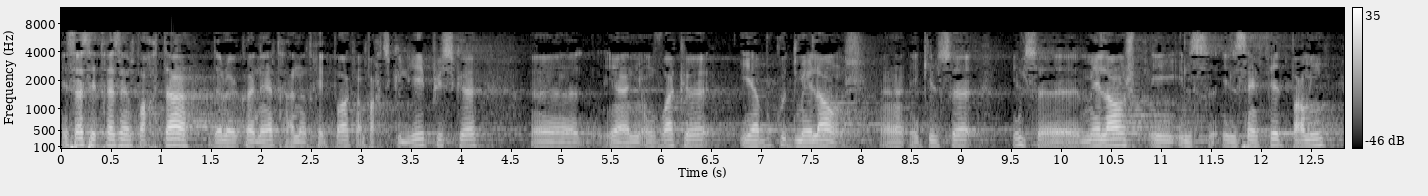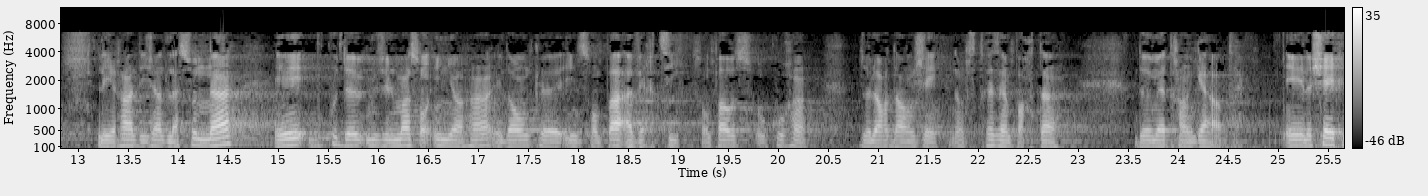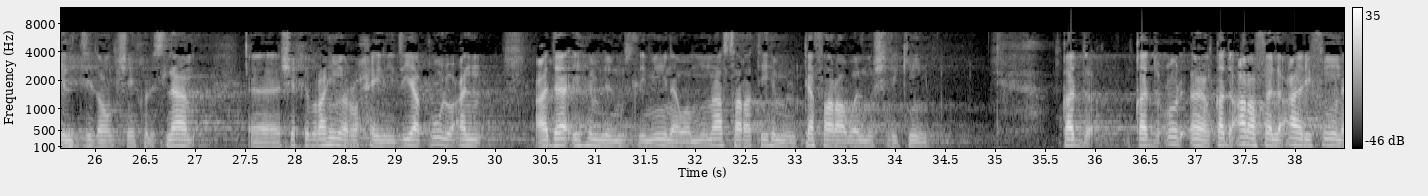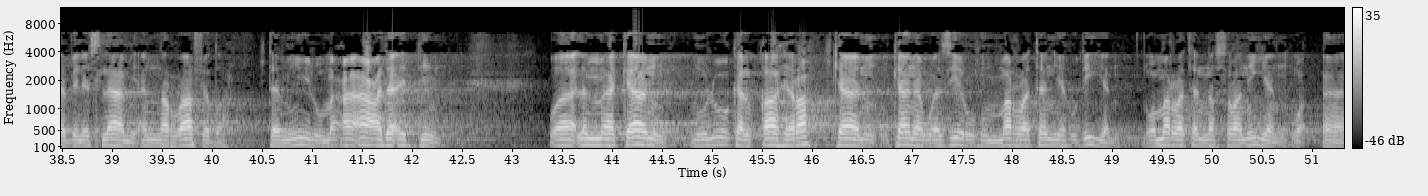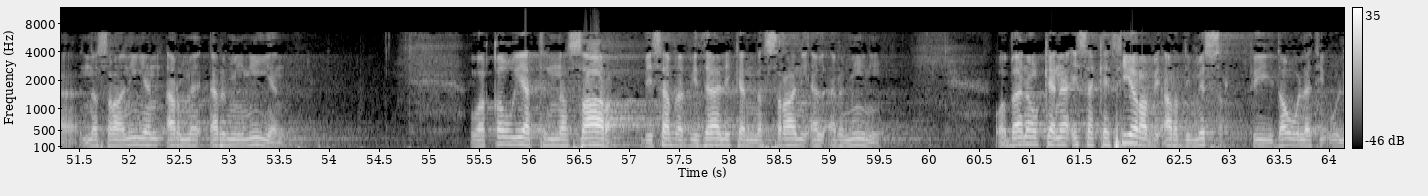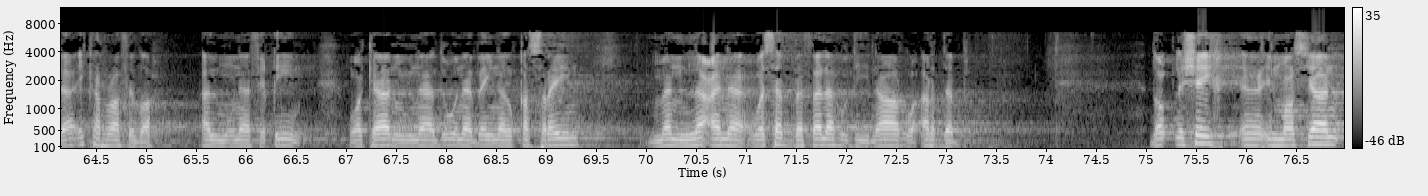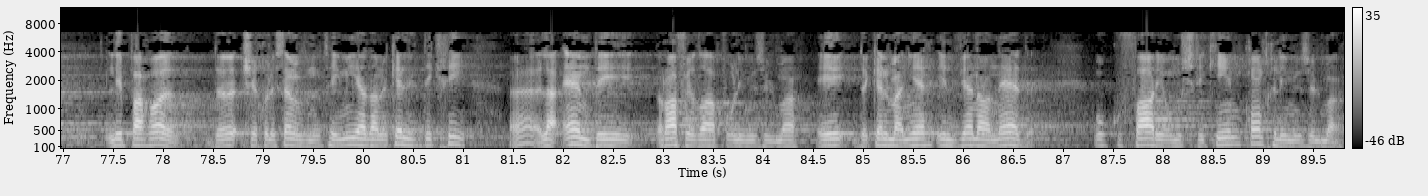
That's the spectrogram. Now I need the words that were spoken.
Et ça, c'est très important de le connaître à notre époque en particulier, puisque euh, on voit qu'il y a beaucoup de mélanges hein, et qu'il se il se mélange et il s'infiltre parmi les rangs des gens de la sunna et beaucoup de musulmans sont ignorants et donc euh, ils ne sont pas avertis, ils ne sont pas au, au, courant de leur danger. Donc c'est très important de mettre en garde. Et le cheikh il dit donc, cheikh l'islam, Ibrahim al-Ruhayli dit يقول عن عدائهم للمسلمين ومناصرتهم الكفر والمشركين. قد قد قد عرف العارفون بالإسلام أن الرافضة تميل مع أعداء الدين. ولما كانوا ملوك القاهرة كانوا كان وزيرهم مرة يهوديا ومرة نصرانيا نصرانيا أرمينيا. وقويت النصارى بسبب ذلك النصراني الأرميني. وبنوا كنائس كثيرة بأرض مصر في دولة أولئك الرافضة المنافقين. وكانوا ينادون بين القصرين من لعن وسب فله دينار وأردب. Donc le cheikh, euh, il mentionne les paroles de Cheikh al-Islam ibn Taymiyyah dans lesquelles il décrit euh, la haine des Rafidah pour les musulmans et de quelle manière ils viennent en aide aux kuffars et aux mushrikin contre les musulmans.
